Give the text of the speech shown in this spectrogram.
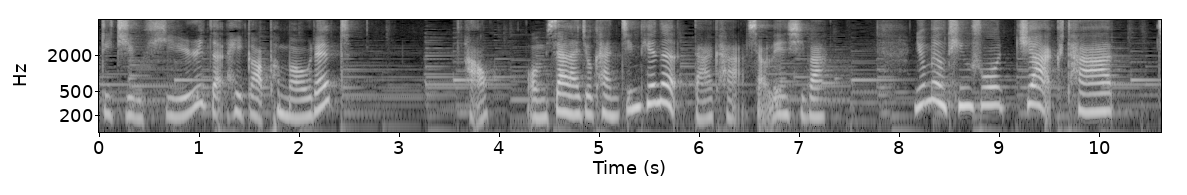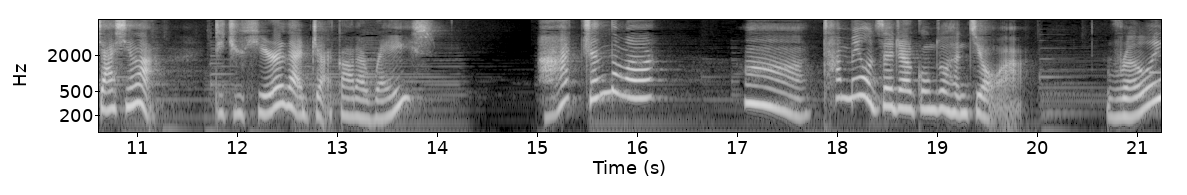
Did you hear that he got promoted? 好，我们下来就看今天的打卡小练习吧。你有没有听说 Jack 他加薪了？Did you hear that Jack got a raise？啊，真的吗？啊，他没有在这儿工作很久啊。Really?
